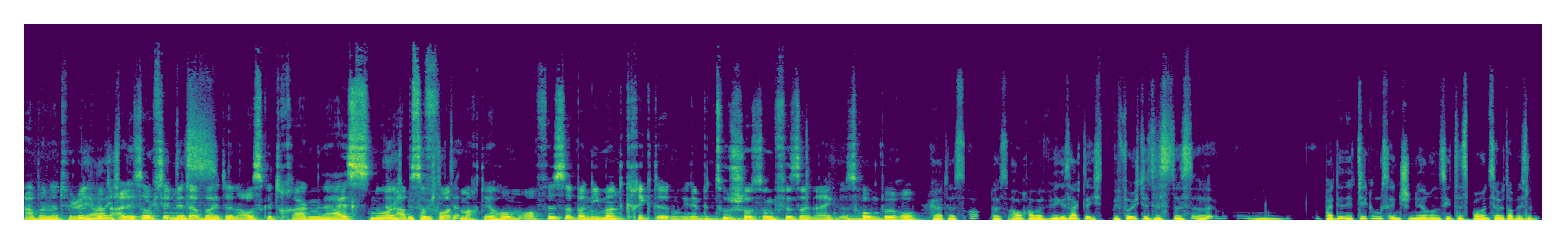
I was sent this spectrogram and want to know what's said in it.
Aber natürlich ja, wird alles auf den Mitarbeitern ausgetragen. Da heißt es nur, ab sofort macht ihr Homeoffice, aber niemand kriegt irgendwie eine Bezuschussung für sein eigenes Homebüro. Ja, das, das auch. Aber wie gesagt, ich befürchte, dass das äh, bei den Entwicklungsingenieuren sieht das bei uns ja wieder ein bisschen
